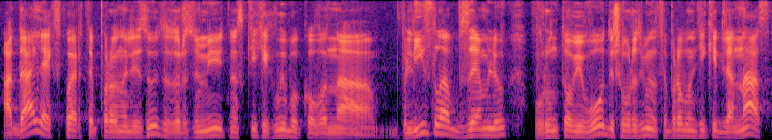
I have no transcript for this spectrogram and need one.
А далі експерти проаналізують і зрозуміють, наскільки глибоко вона влізла в землю, в ґрунтові води. Що ви розуміли, це проблема тільки для нас,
